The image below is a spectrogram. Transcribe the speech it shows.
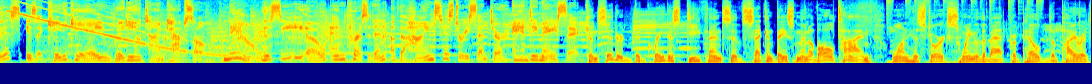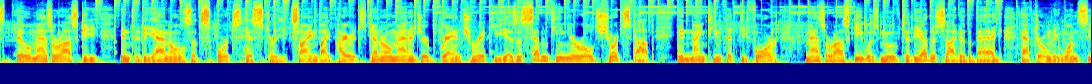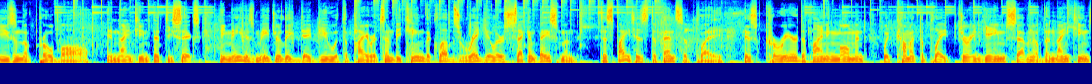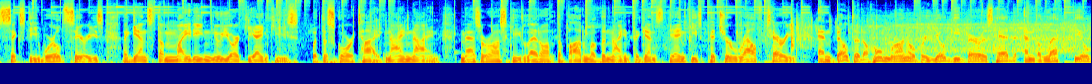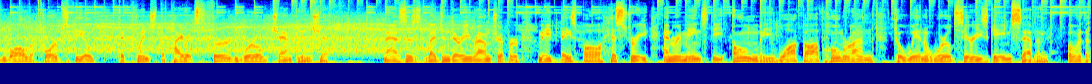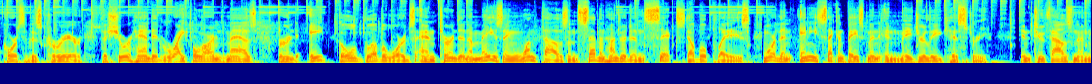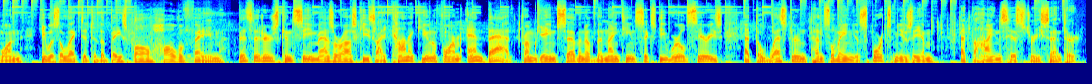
This is a KDKA radio time capsule. Now, the CEO and president of the Heinz History Center, Andy Masich. Considered the greatest defensive second baseman of all time, one historic swing of the bat propelled the Pirates' Bill Mazeroski into the annals of sports history. Signed by Pirates general manager Branch Rickey as a 17 year old shortstop in 1954, Mazeroski was moved to the other side of the bag after only one season of pro ball. In 1956, he made his major league debut with the Pirates and became the club's regular second baseman. Despite his defensive play, his career defining moment would come at the plate during Game 7 of the 1960 World Series against the mighty New York Yankees. With the score tied 9 9, Mazeroski led off the bottom of the ninth against Yankees pitcher Ralph Terry and belted a home run over Yogi Berra's head and the left field wall of Forbes Field to clinch the Pirates' third World Championship. Maz's legendary round tripper made baseball history and remains the only walk-off home run to win a World Series Game 7. Over the course of his career, the sure-handed rifle-armed Maz earned eight Gold Glove awards and turned an amazing 1,706 double plays, more than any second baseman in Major League history. In 2001, he was elected to the Baseball Hall of Fame. Visitors can see Mazeroski's iconic uniform and bat from Game 7 of the 1960 World Series at the Western Pennsylvania Sports Museum at the Heinz History Center.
